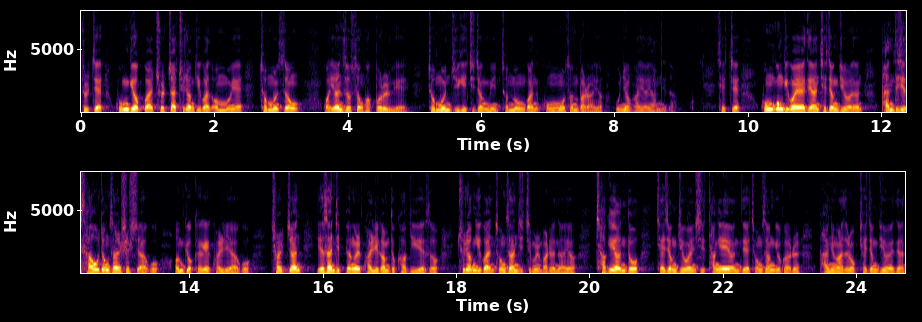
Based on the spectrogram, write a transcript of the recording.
둘째, 공기업과 출자 출연 기관 업무의 전문성과 연소성 확보를 위해 전문직이 지정 및 전문관 공모 선발하여 운영하여야 합니다. 셋째, 공공기관에 대한 재정 지원은 반드시 사후 정산을 실시하고 엄격하게 관리하고 철저한 예산 집행을 관리 감독하기 위해서 출연기관 정산 지침을 마련하여 차기 연도 재정 지원 시 당해 연도의 정상 결과를 반영하도록 재정 지원에 대한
